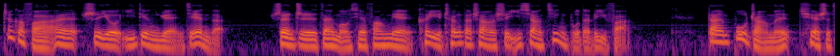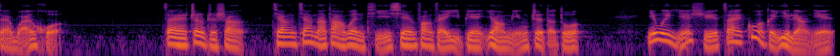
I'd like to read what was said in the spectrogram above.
这个法案是有一定远见的，甚至在某些方面可以称得上是一项进步的立法。但部长们却是在玩火，在政治上将加拿大问题先放在一边要明智得多，因为也许再过个一两年，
